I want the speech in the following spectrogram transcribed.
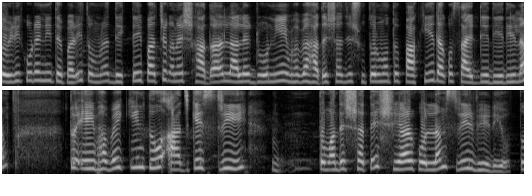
তৈরি করে নিতে পারি, তোমরা দেখতেই পাচ্ছ এখানে সাদা লালের ডো নিয়ে এইভাবে হাতের সাহায্যে সুতোর মতো পাকিয়ে দেখো সাইড দিয়ে দিয়ে দিলাম। তো এইভাবেই কিন্তু আজকে স্ত্রী তোমাদের সাথে শেয়ার করলাম শ্রীর ভিডিও তো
